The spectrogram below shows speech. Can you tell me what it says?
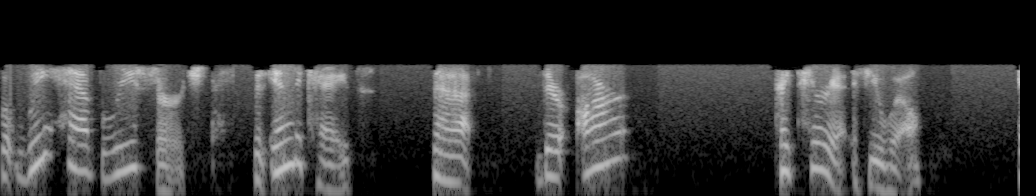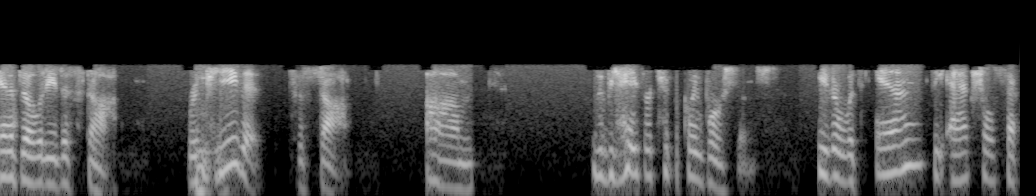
but we have research that indicates that there are criteria, if you will, inability to stop, mm-hmm. repeated mm-hmm. to stop. Um, the behavior typically worsens, either within the actual sex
